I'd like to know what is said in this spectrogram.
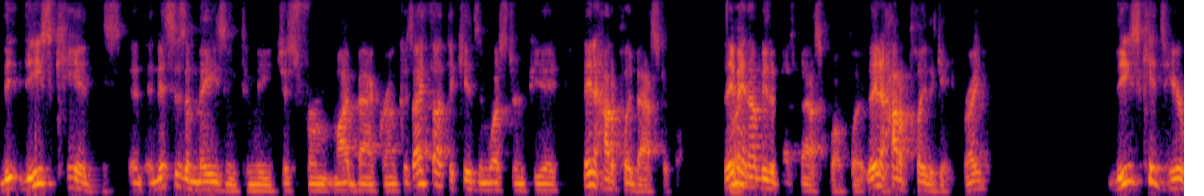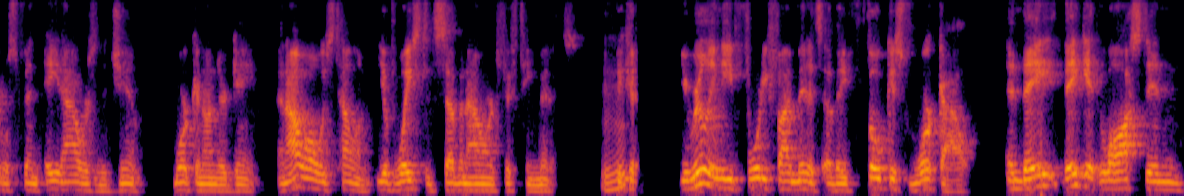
the, these kids, and, and this is amazing to me just from my background because I thought the kids in Western PA they know how to play basketball. They may not be the best basketball player. They know how to play the game, right? These kids here will spend eight hours in the gym working on their game, and I'll always tell them, "You've wasted seven hour and fifteen minutes mhm. because you really need 45 minutes of a focused workout and they they get lost in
